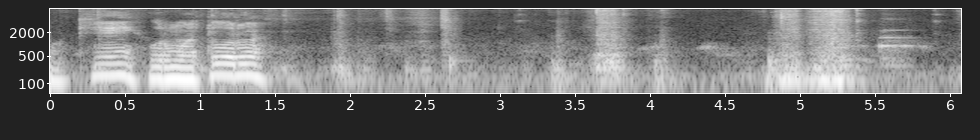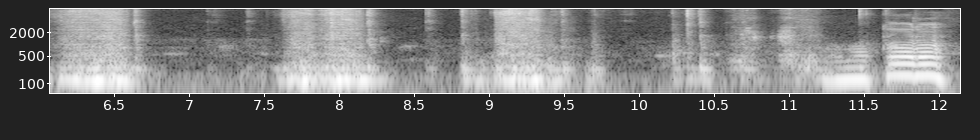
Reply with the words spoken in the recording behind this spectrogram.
Ok, următorul. Următorul.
